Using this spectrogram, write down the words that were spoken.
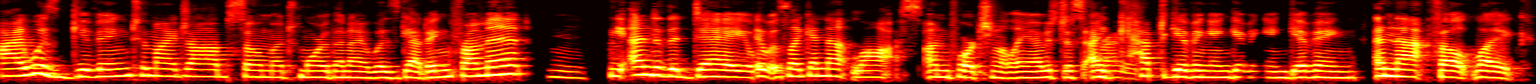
I was giving to my job so much more than I was getting from it. Mm. The end of the day, it was like a net loss, unfortunately. I was just I kept giving and giving and giving and that felt like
